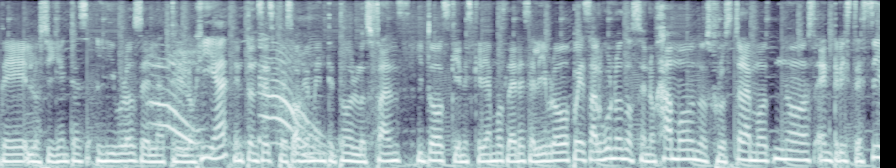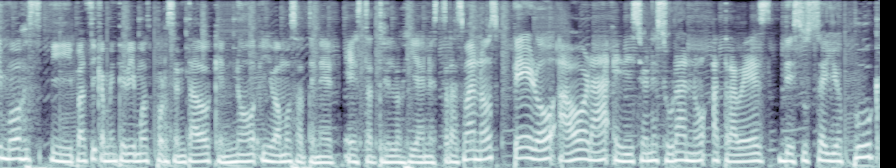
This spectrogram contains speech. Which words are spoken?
de los siguientes libros de la trilogía. Entonces, pues obviamente todos los fans y todos quienes queríamos leer ese libro, pues algunos nos enojamos, nos frustramos, nos entristecimos y básicamente dimos por sentado que no íbamos a tener esta trilogía en nuestras manos. Pero ahora Ediciones Urano a través de su sello Puck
